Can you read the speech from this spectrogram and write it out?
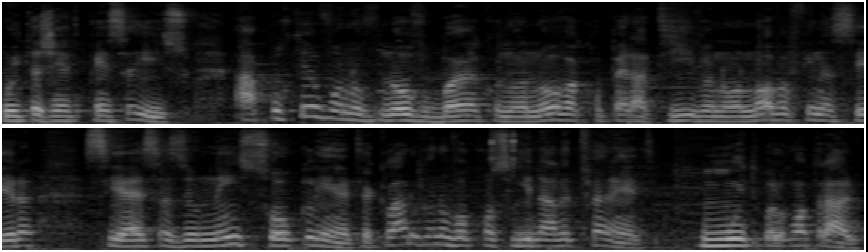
Muita gente pensa isso. Ah, por que eu vou no novo banco, numa nova cooperativa, numa nova financeira, se essas eu nem sou cliente? É claro que eu não vou conseguir nada diferente. Muito pelo contrário.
